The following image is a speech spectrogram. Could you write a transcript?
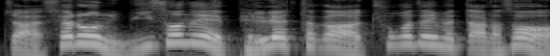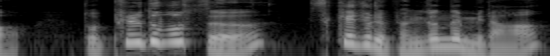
자 새로운 위선의 벨레타가 추가됨에 따라서 또 필드보스 스케줄이 변경됩니다.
